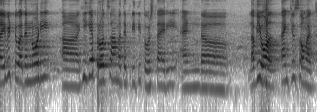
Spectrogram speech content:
ದಯವಿಟ್ಟು ಅದನ್ನು ನೋಡಿ ಹೀಗೆ ಪ್ರೋತ್ಸಾಹ ಮತ್ತು ಪ್ರೀತಿ ತೋರಿಸ್ತಾ ಇರಿ. And love you all thank you so much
